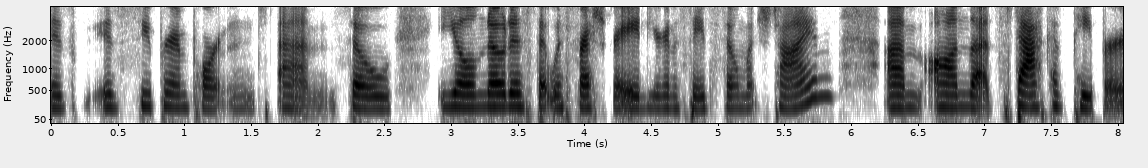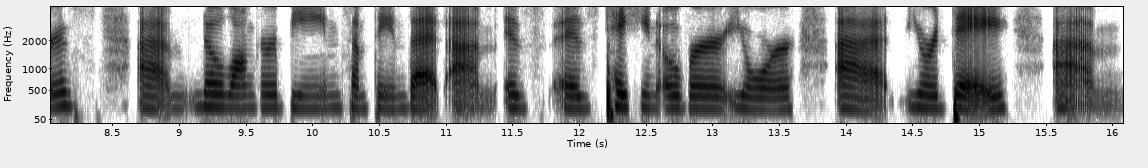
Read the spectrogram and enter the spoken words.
is is super important. Um, so you'll notice that with FreshGrade, you're going to save so much time um, on that stack of papers, um, no longer being something that um, is is taking over your uh, your day. Um,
